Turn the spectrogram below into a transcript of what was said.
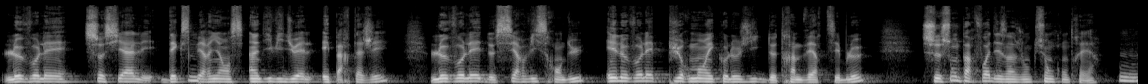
le volet social et d'expérience individuelle et partagée, le volet de service rendu et le volet purement écologique de trames vertes et bleues, ce sont parfois des injonctions contraires. Mm.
